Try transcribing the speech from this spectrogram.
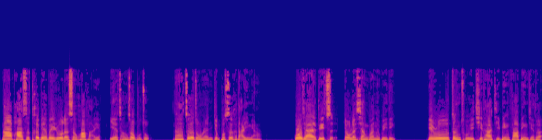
哪怕是特别微弱的生化反应也承受不住，那这种人就不适合打疫苗。国家也对此有了相关的规定。比如正处于其他疾病发病阶段，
